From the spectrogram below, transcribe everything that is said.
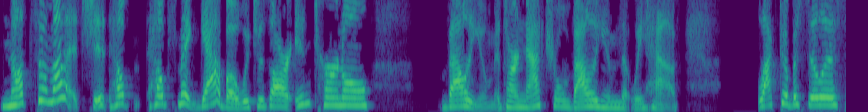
not so much. It help, helps make GABA, which is our internal volume. It's our natural volume that we have. Lactobacillus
